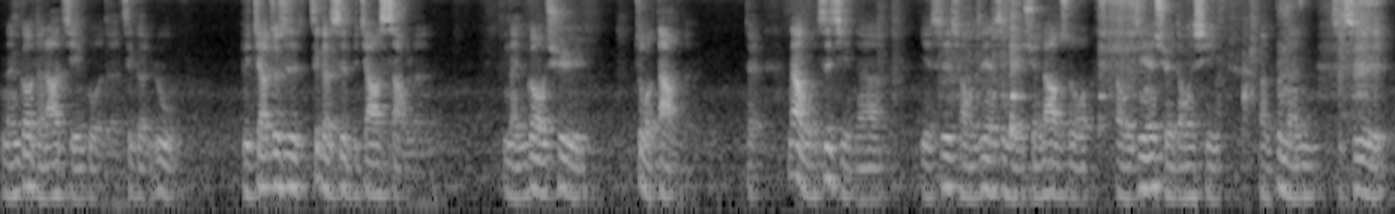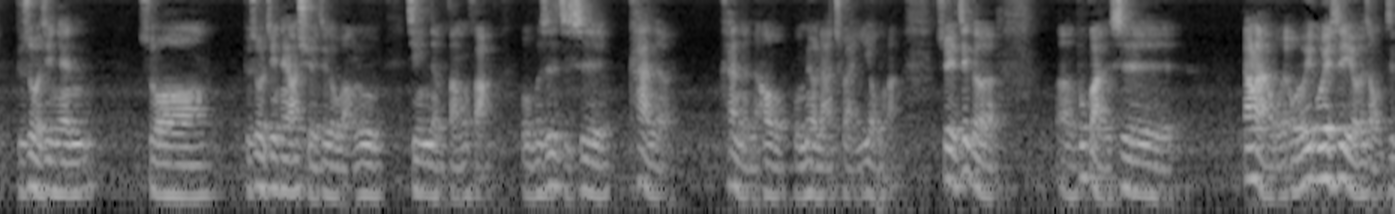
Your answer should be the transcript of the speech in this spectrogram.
能够得到结果的这个路。比较就是这个是比较少人能够去做到的，对。那我自己呢，也是从这件事情学到说，呃，我今天学东西，呃，不能只是，比如说我今天说，比如说我今天要学这个网络经营的方法，我不是只是看了看了，然后我没有拿出来用嘛。所以这个，呃，不管是，当然我我我也是有一种这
